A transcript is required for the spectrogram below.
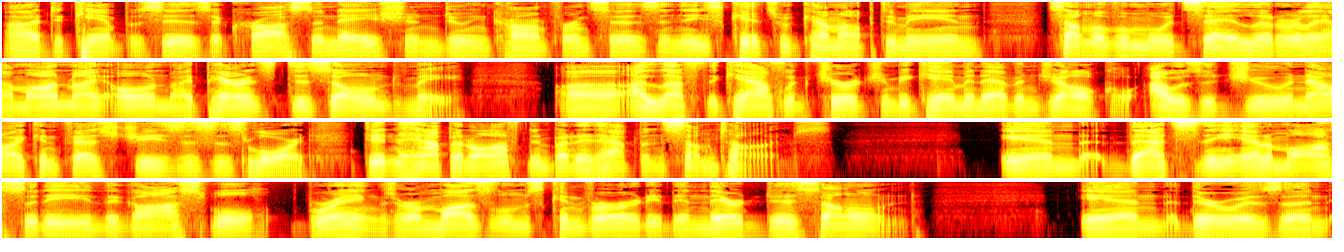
uh, to campuses across the nation, doing conferences. And these kids would come up to me, and some of them would say, literally, I'm on my own. My parents disowned me. Uh, I left the Catholic Church and became an evangelical. I was a Jew and now I confess Jesus is Lord. Didn't happen often, but it happens sometimes. And that's the animosity the gospel brings. Or Muslims converted and they're disowned. And there was an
